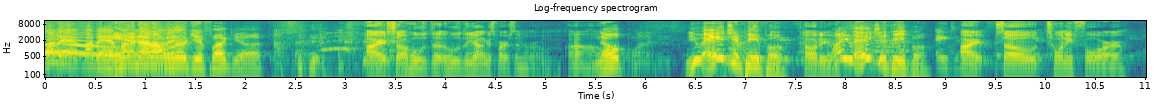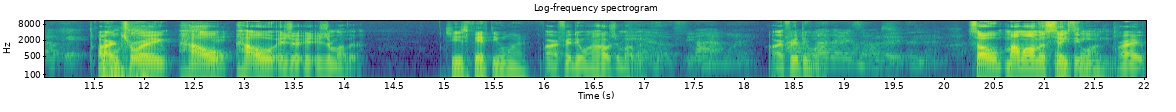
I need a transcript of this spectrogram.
My bad. My bad. My And bad, I my don't bad. look it. Fuck y'all. All right. So who's the who's the youngest person in the room? Um, Nope. One of these. You aging people. How old are you? Why you aging people? All right. So 24. Okay. All Oh, Troy. How how old is your is your mother? She's 51. All right, 51. How's your mother? My, All right, 51. mother is older than that. So my mom is 61, right?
